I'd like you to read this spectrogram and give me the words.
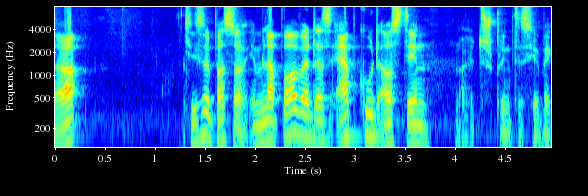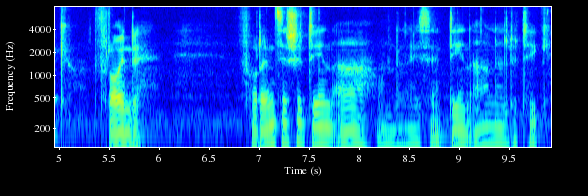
So. Diese Passo. Im Labor wird das Erbgut aus den. Na, jetzt springt das hier weg. Freunde. Forensische DNA-Analyse. DNA-Analytik.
